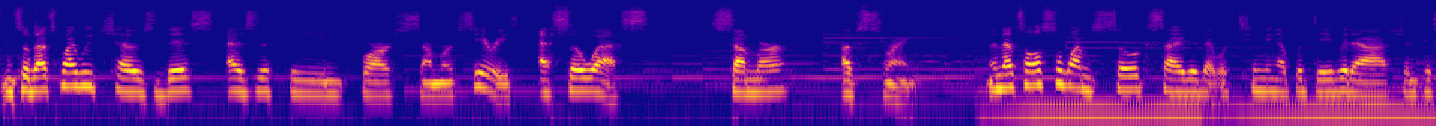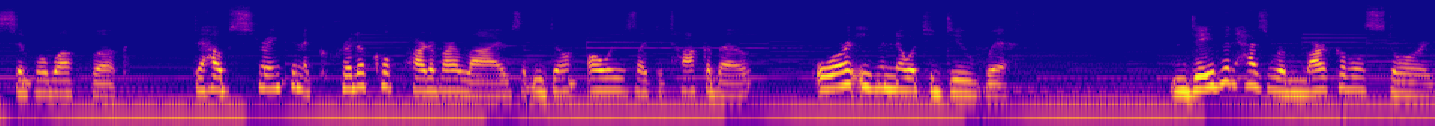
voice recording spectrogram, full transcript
And so that's why we chose this as the theme for our summer series, SOS, Summer of Strength. And that's also why I'm so excited that we're teaming up with David Ash and his Simple Wealth book to help strengthen a critical part of our lives that we don't always like to talk about or even know what to do with. And David has a remarkable story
